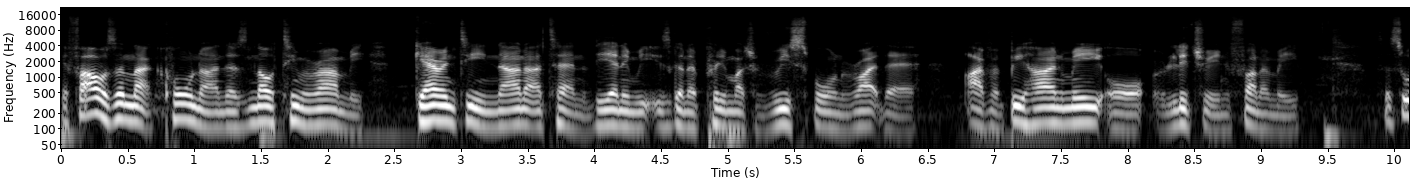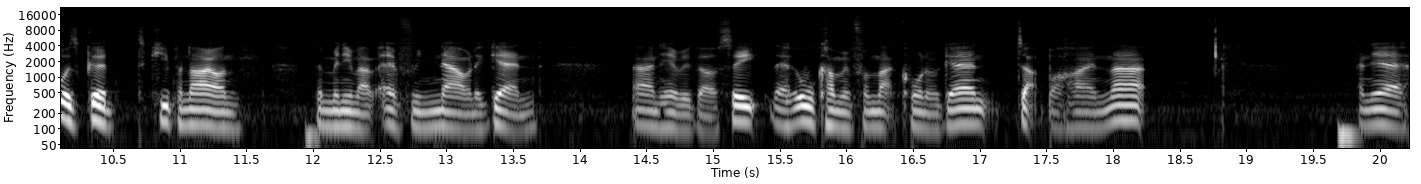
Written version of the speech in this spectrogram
If I was in that corner and there's no team around me, guarantee 9 out of 10 the enemy is going to pretty much respawn right there either behind me or literally in front of me. So it's always good to keep an eye on the minimap every now and again. And here we go. See, they're all coming from that corner again. Duck behind that. And yeah,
